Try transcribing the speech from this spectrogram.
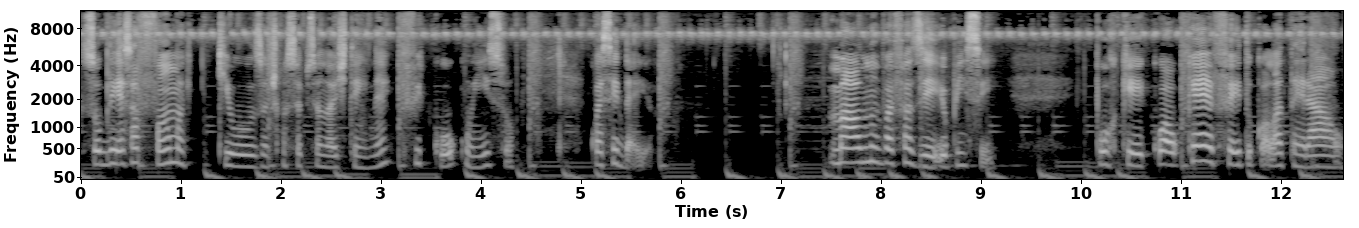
sobre essa fama que os anticoncepcionais têm, né? Que ficou com isso com essa ideia. Mal não vai fazer, eu pensei. Porque qualquer efeito colateral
